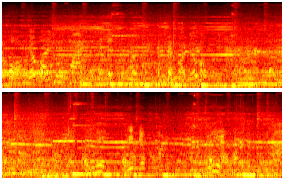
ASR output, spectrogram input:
วผมเดี๋ยวผมลูกมาเดี๋ยวผมเอาดูดิเห็นเดี๋ยวผมดูดิฮะ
